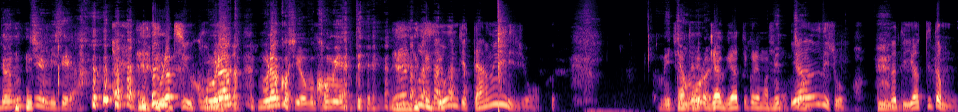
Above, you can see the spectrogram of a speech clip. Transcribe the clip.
なんちゅう店や。なんちゅう米村が、村越呼ぶ米屋って。村越読んじゃダメでしょ。めっちゃおもろい。とギャグやってくれましたよめ。やるでしょ。だってやってたもん。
